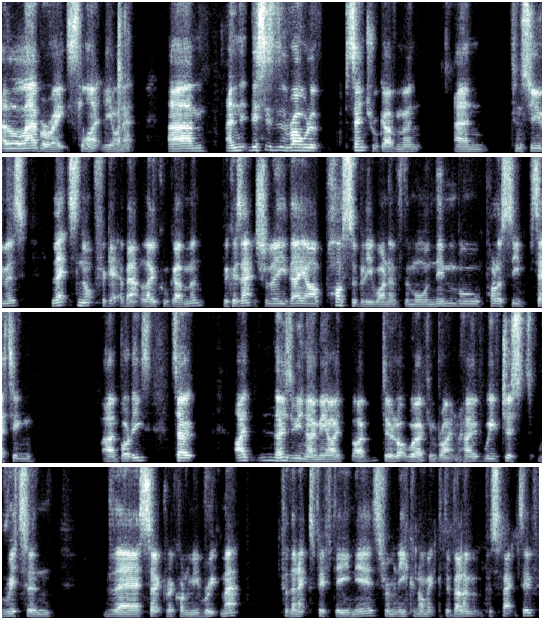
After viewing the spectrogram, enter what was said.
yeah. elaborate slightly on it? Um, and this is the role of central government and consumers. Let's not forget about local government because actually they are possibly one of the more nimble policy setting uh, bodies. So I, those of you know me, I, I do a lot of work in Brighton Hove. We've just written their circular economy route map for the next 15 years from an economic development perspective.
